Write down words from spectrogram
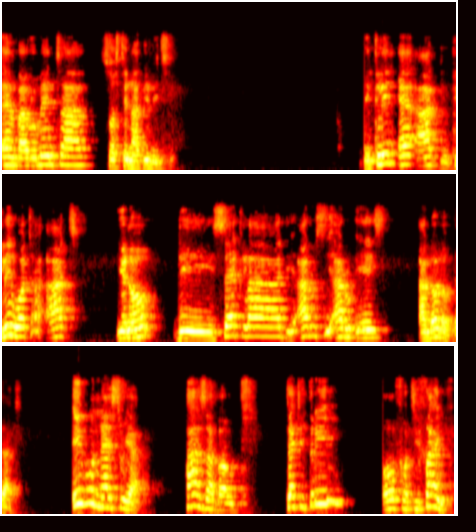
environmental sustainability. The Clean Air Act, the Clean Water Act, you know, the CERCLA, the RC, ROAs, and all of that. Even Nigeria has about 33 or 45.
